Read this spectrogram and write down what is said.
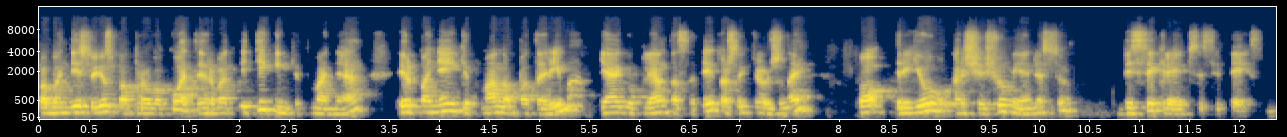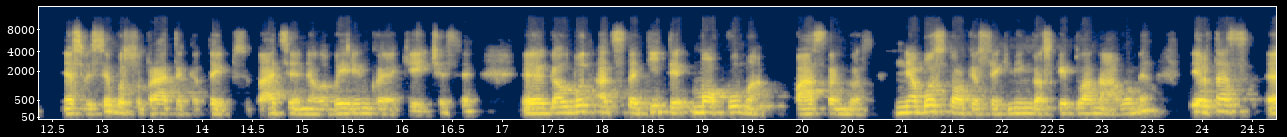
pabandysiu jūs paprovokuoti ir vat, įtikinkit mane ir paneikit mano patarimą, jeigu klientas ateitų, aš sakyčiau, žinai, po trijų ar šešių mėnesių visi kreipsis į teismą nes visi bus supratę kad taip situacija nelabai rinkoje keičiasi. E, galbūt atstatyti mokumą pastangos nebus tokios sėkmingos kaip planavome. Ir tas e,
